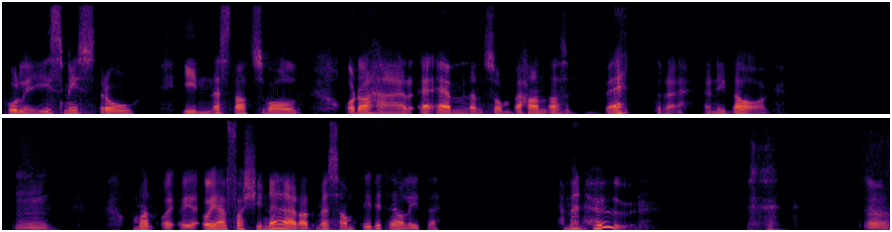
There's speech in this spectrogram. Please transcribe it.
polismisstro, innestadsvåld och det här är ämnen som behandlas bättre än idag. Mm. Och, man, och, och jag- är fascinerad men samtidigt är jag lite ja men hur? Ja.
